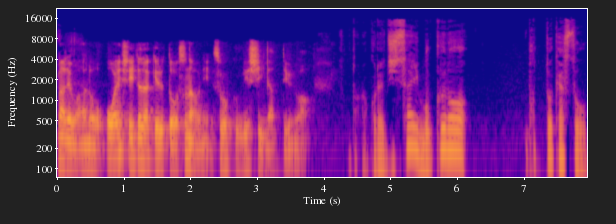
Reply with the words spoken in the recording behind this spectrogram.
まあでもあの応援していただけると素直にすごく嬉しいなっていうのはだなこれ実際僕のポッドキャストを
